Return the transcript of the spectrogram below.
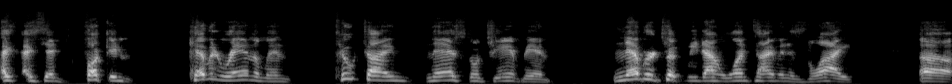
I, I said, fucking Kevin Randleman, two-time national champion, never took me down one time in his life uh,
